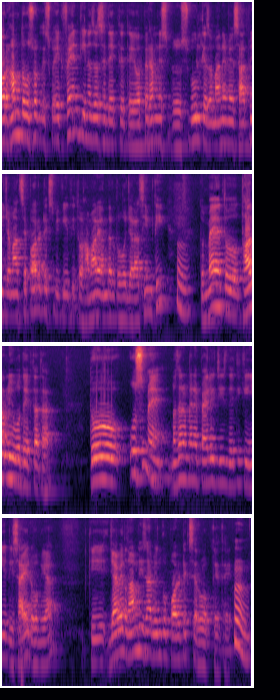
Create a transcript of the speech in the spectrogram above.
और हम तो उस वक्त इसको एक फ़ैन की नज़र से देखते थे और फिर हमने स्कूल के ज़माने में सातवीं जमात से पॉलिटिक्स भी की थी तो हमारे अंदर तो वो जरासीम थी। तो मैं तो थारूली वो देखता था। तो उसमें मतलब मैंने पहली चीज़ देखी कि ये डिसाइड हो गया कि जावेद गांधी साहब इनको पॉलिटिक्स से रोकते थे हम्म।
